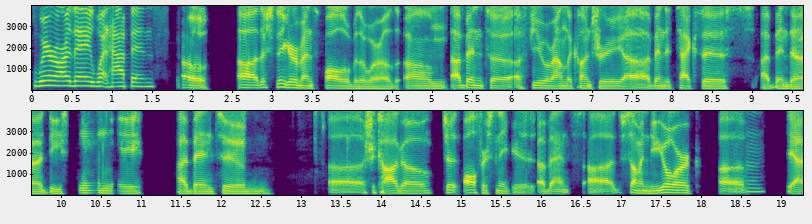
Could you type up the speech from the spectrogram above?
where are they what happens Oh, uh, there's sneaker events all over the world. Um, I've been to a few around the country. Uh, I've been to Texas. I've been to DC. I've been to uh, Chicago. Just all for sneaker events. Uh, some in New York. Uh, Mhm. yeah,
